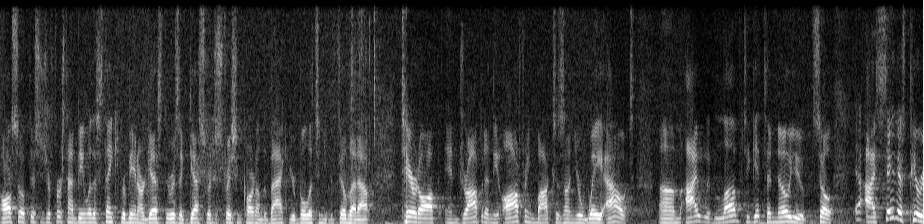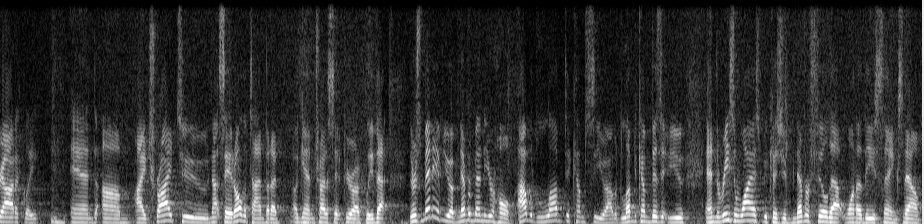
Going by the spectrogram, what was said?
also, if this is your first time being with us, thank you for being our guest. There is a guest registration card on the back of your bulletin. You can fill that out, tear it off, and drop it in the offering boxes on your way out. Um, I would love to get to know you. So I say this periodically, and um, I try to not say it all the time, but I, again, try to say it periodically that there's many of you have never been to your home. I would love to come see you. I would love to come visit you. And the reason why is because you've never filled out one of these things. Now,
